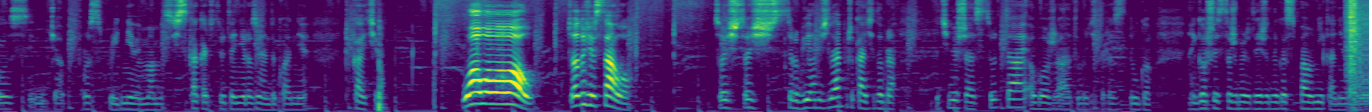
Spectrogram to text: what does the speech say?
cousin, job for spree. Nie wiem, mamy coś skakać tutaj, nie rozumiem dokładnie. Czekajcie. Wow, wow, wow, wow! Co tu się stało? Coś, coś zrobiłem źle? Poczekajcie, dobra. Lecimy jeszcze raz tutaj. O Boże, ale to będzie teraz długo. Najgorsze jest to, że my tutaj żadnego spawnika nie mamy.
